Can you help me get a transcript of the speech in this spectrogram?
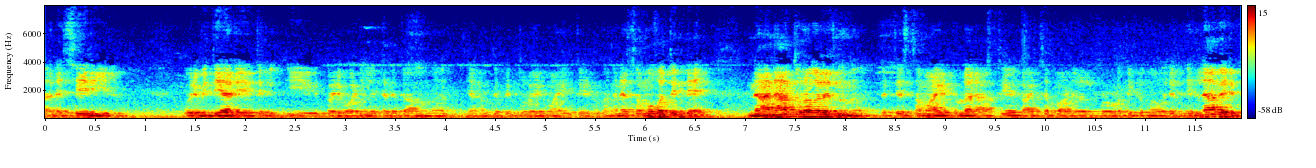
തലശ്ശേരിയിൽ ഒരു വിദ്യാലയത്തിൽ ഈ പരിപാടി ഏറ്റെടുക്കാമെന്ന് ഞങ്ങൾക്ക് പിന്തുണയുമായി എത്തിയിട്ടുണ്ട് അങ്ങനെ സമൂഹത്തിന്റെ നാനാ തുറകളിൽ നിന്ന് വ്യത്യസ്തമായിട്ടുള്ള രാഷ്ട്രീയ കാഴ്ചപ്പാടുകൾ പ്രവർത്തിക്കുന്നവരും എല്ലാവരും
